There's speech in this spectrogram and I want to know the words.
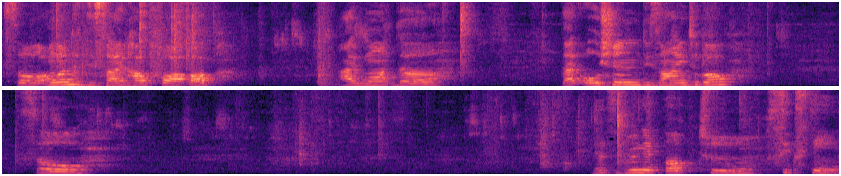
So I'm going to decide how far up I want the that ocean design to go. So let's bring it up to 16.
